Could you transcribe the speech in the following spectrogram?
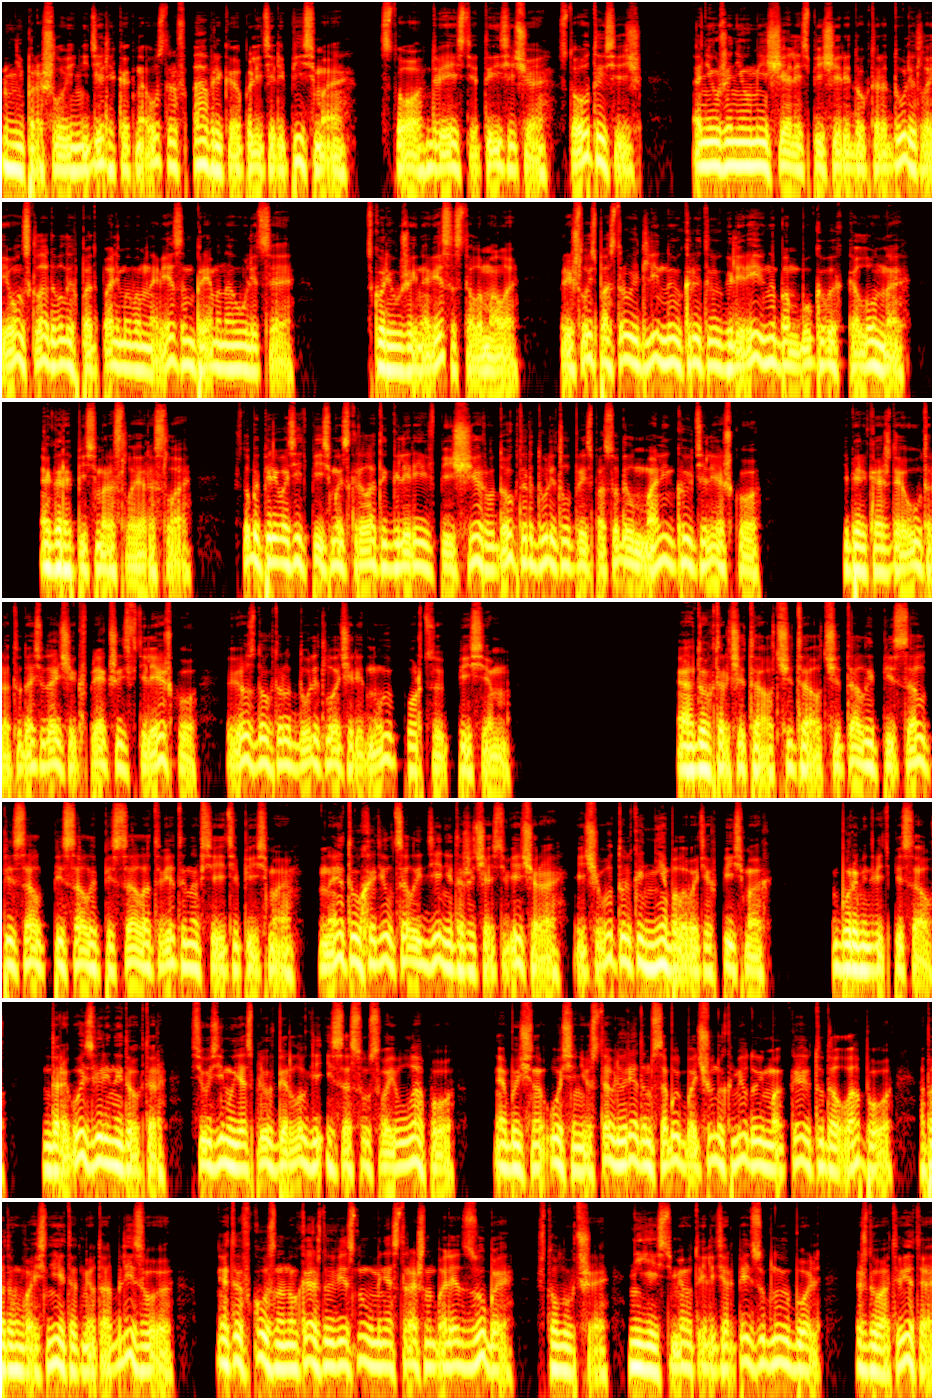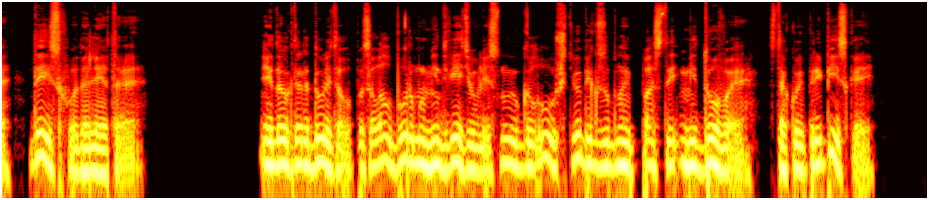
Не прошло и недели, как на остров Аврика полетели письма. Сто, двести, тысяча, сто тысяч. Они уже не умещались в пещере доктора Дулитла, и он складывал их под пальмовым навесом прямо на улице. Вскоре уже и навеса стало мало. Пришлось построить длинную крытую галерею на бамбуковых колоннах. А гора писем росла и росла. Чтобы перевозить письма из крылатой галереи в пещеру, доктор Дулитл приспособил маленькую тележку. Теперь каждое утро туда-сюдайчик, впрягшись в тележку, вез доктору Дулитлу очередную порцию писем. А доктор читал, читал, читал и писал, писал, писал и писал ответы на все эти письма. На это уходил целый день и даже часть вечера, и чего только не было в этих письмах. Бурый медведь писал. «Дорогой звериный доктор, всю зиму я сплю в берлоге и сосу свою лапу. Обычно осенью ставлю рядом с собой бочонок меду и макаю туда лапу, а потом во сне этот мед облизываю. Это вкусно, но каждую весну у меня страшно болят зубы. Что лучше, не есть мед или терпеть зубную боль? Жду ответа до исхода лета. И доктор Дулитл посылал бурому медведю в лесную глушь тюбик зубной пасты медовая с такой припиской.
